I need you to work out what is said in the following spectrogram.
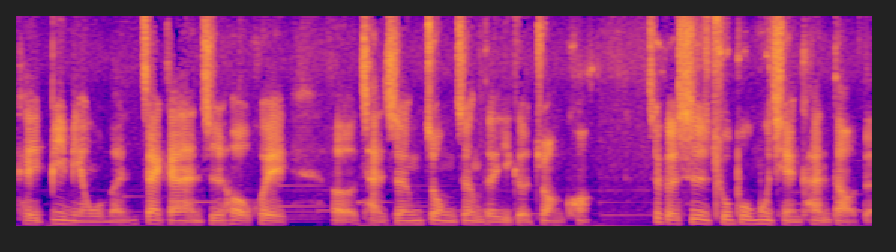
可以避免我们在感染之后会呃产生重症的一个状况。这个是初步目前看到的。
